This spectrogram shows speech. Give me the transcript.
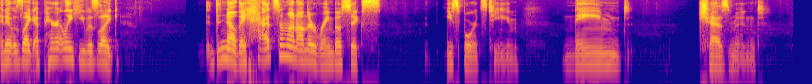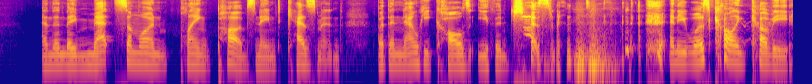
and it was like apparently he was like. No, they had someone on their Rainbow Six esports team named Chesmond, and then they met someone playing pubs named Kesmond, but then now he calls Ethan Chesmond, and he was calling Covey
